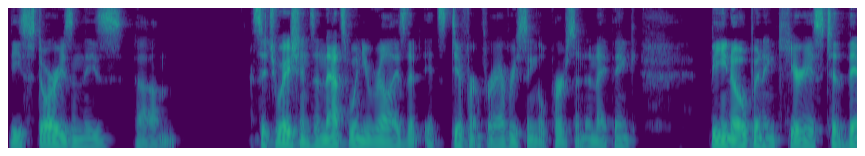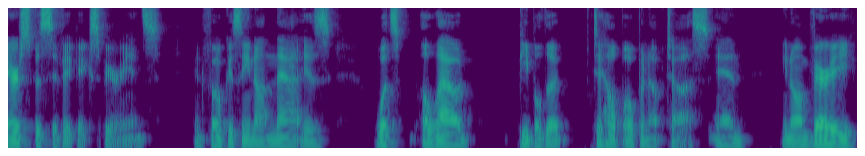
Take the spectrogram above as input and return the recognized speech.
these stories and these um, situations and that's when you realize that it's different for every single person. And i think being open and curious to their specific experience and focusing on that is what's allowed people to to help open up to us. And you know i'm very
